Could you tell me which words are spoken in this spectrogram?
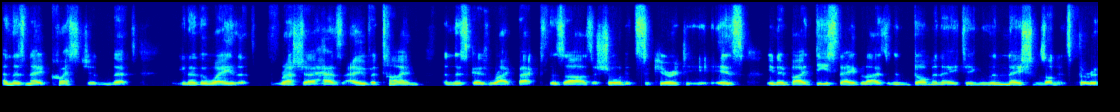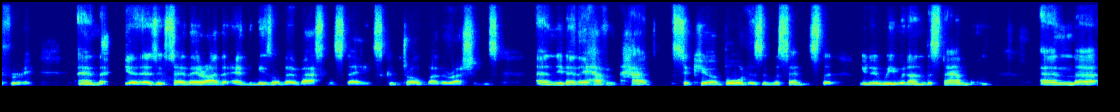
And there's no question that, you know, the way that Russia has over time, and this goes right back to the Tsars, assured its security, is, you know, by destabilizing and dominating the nations on its periphery. And as you say, they're either enemies or they're vassal states controlled by the Russians. And, you know, they haven't had secure borders in the sense that you know, we would understand them. And uh,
